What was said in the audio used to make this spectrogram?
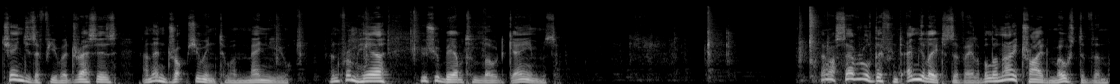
changes a few addresses, and then drops you into a menu. And from here you should be able to load games. There are several different emulators available and I tried most of them,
